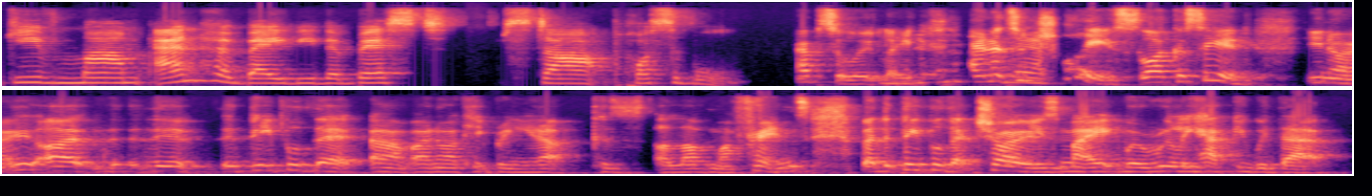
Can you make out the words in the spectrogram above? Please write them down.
give mum and her baby the best start possible Absolutely, mm-hmm. and it's yeah. a choice. Like I said, you know, uh, the the people that um, I know I keep bringing it up because I love my friends, but the people that chose, mate, were really happy with that,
